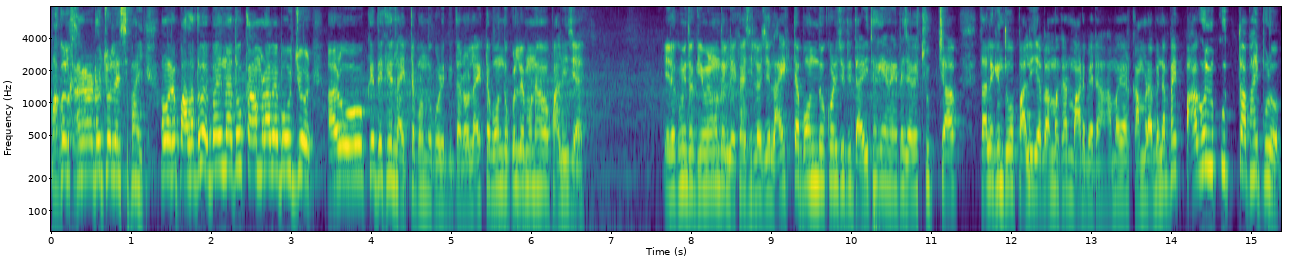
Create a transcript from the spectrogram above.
পাগল কাঁকড়াটাও চলে এসে ভাই। আমাকে পালাতে হবে। ভাই না তো কামড়াবে বউ জোর। আর ওকে দেখে লাইটটা বন্ধ করে দিতে আর লাইটটা বন্ধ করলে মনে হয় ও পালিয়ে যায়। এরকমই তো গেমের মধ্যে লেখা ছিল যে লাইটটা বন্ধ করে যদি দাঁড়িয়ে থাকে, আমি একটা জায়গায় চুপচাপ, তাহলে কিন্তু ও পালিয়ে যাবে। আমাকে আর মারবে না। আমাকে আর কামড়াবে না। ভাই, পাগল কুত্তা ভাই পুরো।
